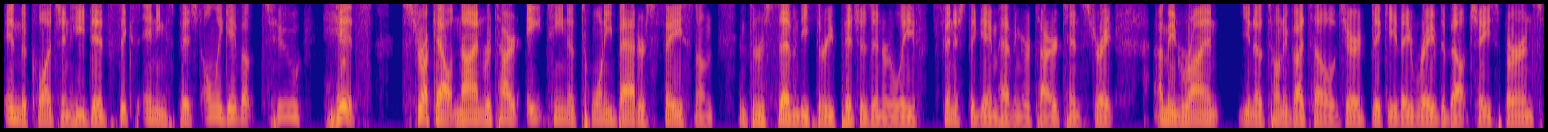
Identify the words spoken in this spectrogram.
in the clutch, and he did. Six innings pitched, only gave up two hits, struck out nine, retired 18 of 20 batters faced on and threw 73 pitches in relief. Finished the game having retired 10 straight. I mean, Ryan, you know, Tony Vitello, Jared Dickey, they raved about Chase Burns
